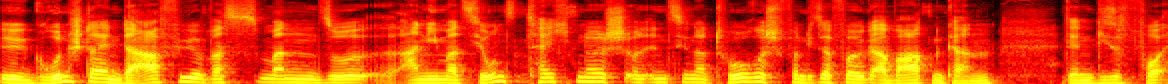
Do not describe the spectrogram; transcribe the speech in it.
äh, Grundstein dafür, was man so animationstechnisch und inszenatorisch von dieser Folge erwarten kann. Denn diese Fol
